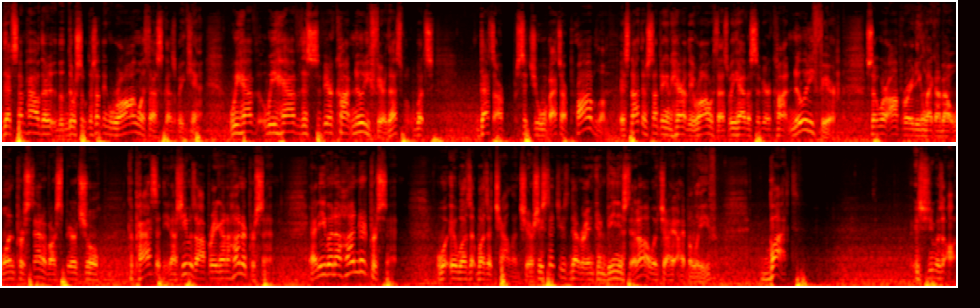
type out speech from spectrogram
that somehow there, there's, there's something wrong with us because we can't. We have we have this severe continuity fear. That's what's that's our situ that's our problem. It's not there's something inherently wrong with us. We have a severe continuity fear. So we're operating like on about 1% of our spiritual capacity. Now she was operating on 100%. And even 100% it was it was a challenge here. She said she was never inconvenienced at all, which I, I believe. But she was uh,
